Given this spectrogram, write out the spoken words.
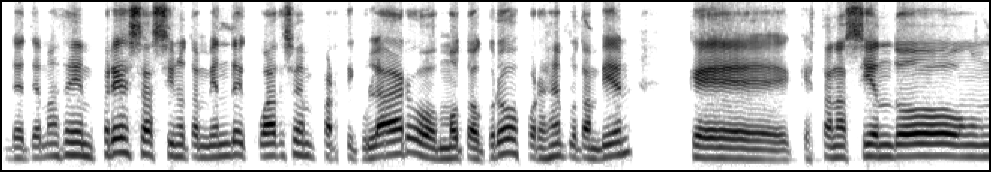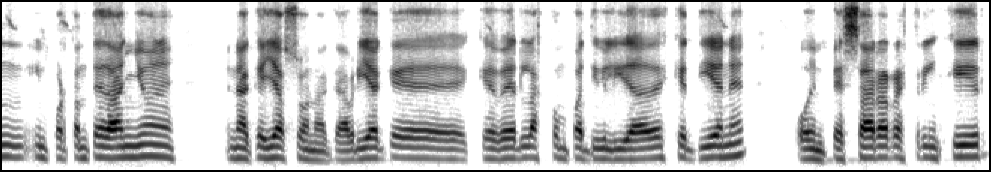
de, temas de empresas, sino también de quads en particular o motocross, por ejemplo, también, que, que están haciendo un importante daño en, en aquella zona, que habría que, que, ver las compatibilidades que tiene o empezar a restringir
